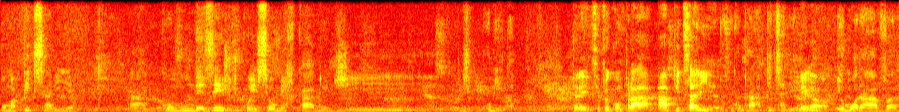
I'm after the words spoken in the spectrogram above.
uma pizzaria ah, como um desejo de conhecer o mercado de, de comida. Peraí, você foi comprar a pizzaria. Eu fui comprar a pizzaria. Legal. Eu morava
